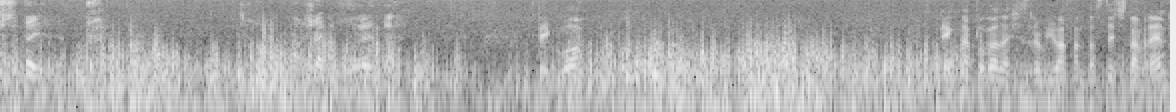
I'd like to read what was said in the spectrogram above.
Jeszcze tej naszego frenda pykło. Piękna pogoda się zrobiła, fantastyczna wręcz.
